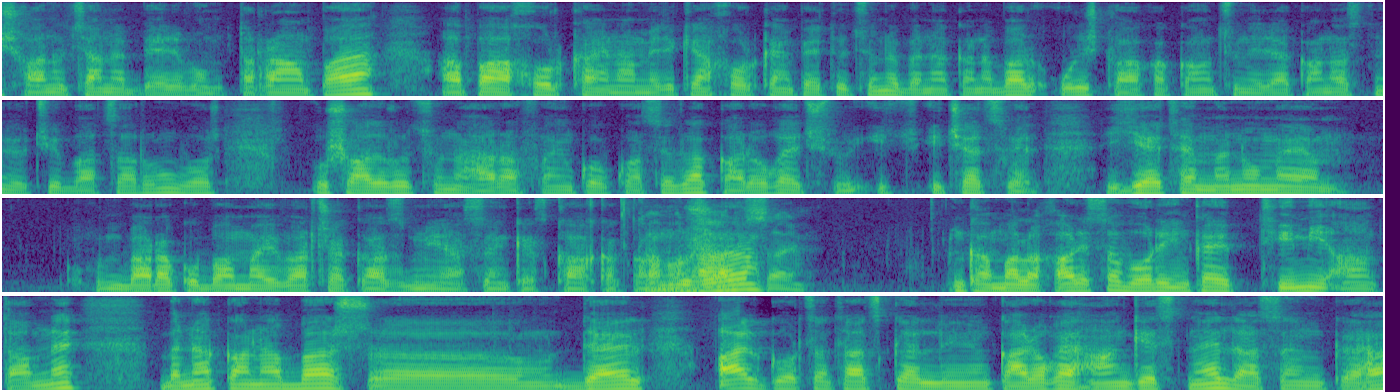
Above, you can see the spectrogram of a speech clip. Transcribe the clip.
իշխանությանը բերվում Տրամպը, ապա խորքային ամերիկյան խորքային պետությունը բնականաբար ուրիշ քաղաքականություն իրականացնում եւ չի բացառում, որ ուշադրությունը հարավային Կովկասի վրա կարող է իջեցվել։ Եթե մնում է Բարակ Օբամայի վարչակազմի, ասենք, այս քաղաքական ուժը, Կամալա Խարիսը, որը ինքը այդ թիմի անդամն է, բնականաբար դա էլ այլ գործընթաց կարող է հանգեցնել, ասենք, հա,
